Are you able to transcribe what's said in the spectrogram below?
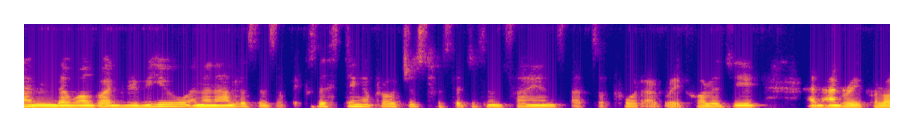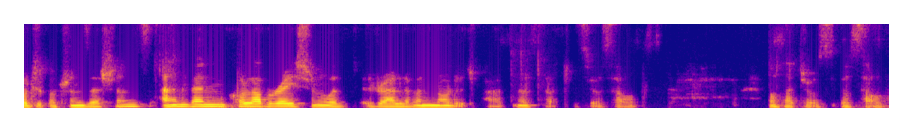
and the worldwide review and analysis of existing approaches for citizen science that support agroecology and agroecological transitions, and then collaboration with relevant knowledge partners such as yourselves, or such as yourself.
